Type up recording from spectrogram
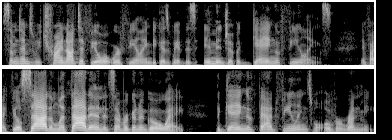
Sometimes we try not to feel what we're feeling because we have this image of a gang of feelings. If I feel sad and let that in, it's never going to go away. The gang of bad feelings will overrun me.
